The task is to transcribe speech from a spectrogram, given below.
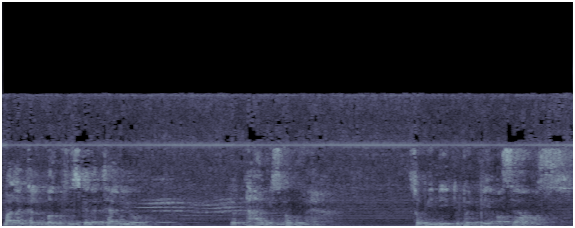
Malak al-Maut is going to tell you, your time is over. So we need to prepare ourselves.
